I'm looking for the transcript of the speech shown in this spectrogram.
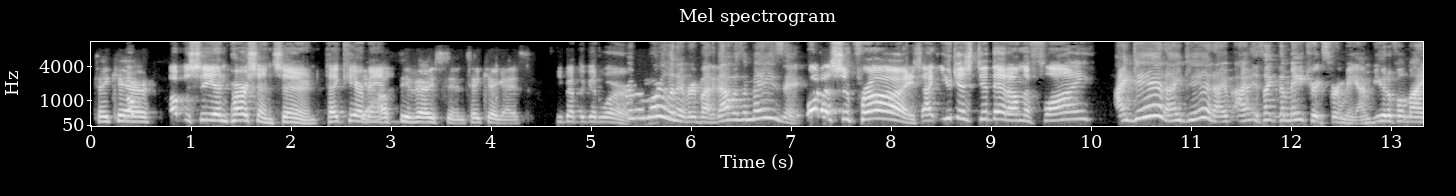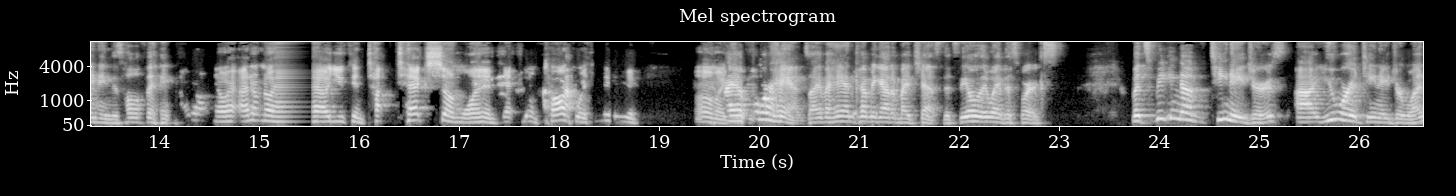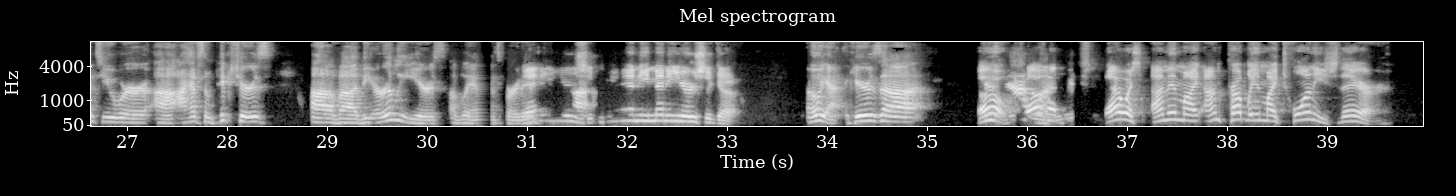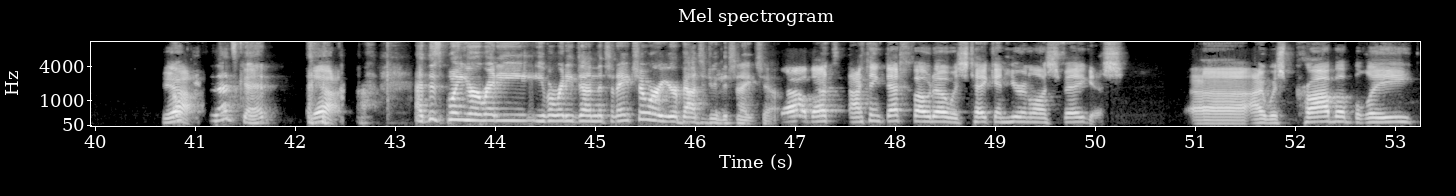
Take care. Hope, hope, to see you in person soon. Take care, yeah, man. I'll see you very soon. Take care, guys. Keep up the good work. Ruben Moreland, everybody. That was amazing. What a surprise. I, you just did that on the fly? I did. I did. I, I, it's like the Matrix for me. I'm beautiful minding this whole thing. I don't know. I don't know how you can t- text someone and, and talk with me. Oh my! God. I goodness. have four hands. I have a hand coming out of my chest. That's the only way this works. But speaking of teenagers, uh, you were a teenager once. You were. Uh, I have some pictures of uh, the early years of Lance Burton. Many years, uh, many many years ago. Oh yeah, here's uh. Here's oh, that, that, was. I'm in my. I'm probably in my 20s there. Yeah, okay, that's good. Yeah. At this point, you're already. You've already done the Tonight Show, or you're about to do the Tonight Show. Well, that's. I think that photo was taken here in Las Vegas. Uh, I was probably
